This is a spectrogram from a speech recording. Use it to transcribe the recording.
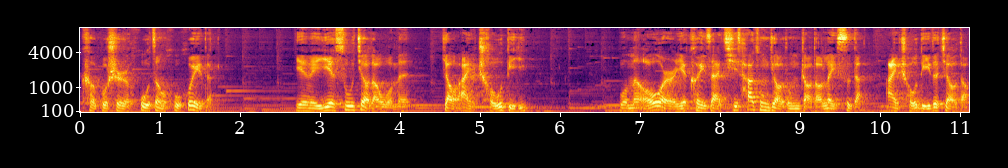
可不是互赠互惠的，因为耶稣教导我们要爱仇敌。我们偶尔也可以在其他宗教中找到类似的爱仇敌的教导，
